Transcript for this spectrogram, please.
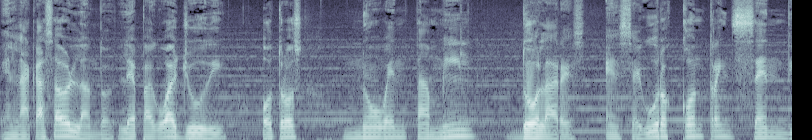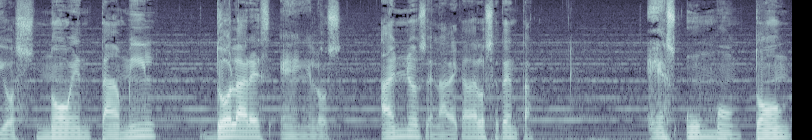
en la casa de Orlando le pagó a Judy otros 90 mil dólares en seguros contra incendios. 90 mil dólares en los años, en la década de los 70. Es un montón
